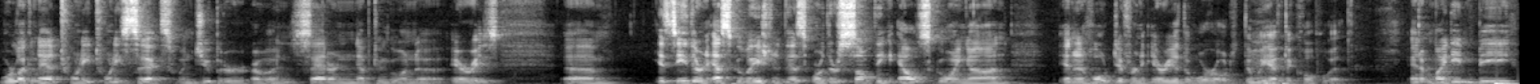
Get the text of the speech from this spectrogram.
we're looking at 2026 when Jupiter or when Saturn and Neptune go into Aries. Um, it's either an escalation of this or there's something else going on in a whole different area of the world that mm. we have to cope with. And it might even be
